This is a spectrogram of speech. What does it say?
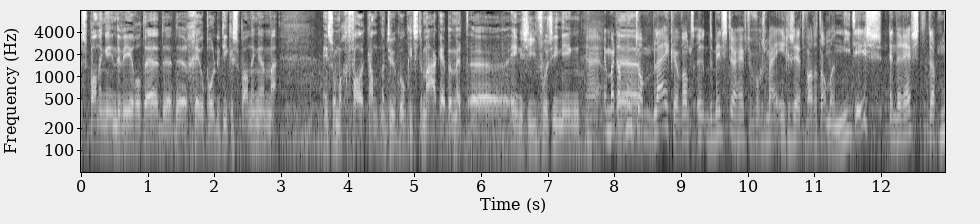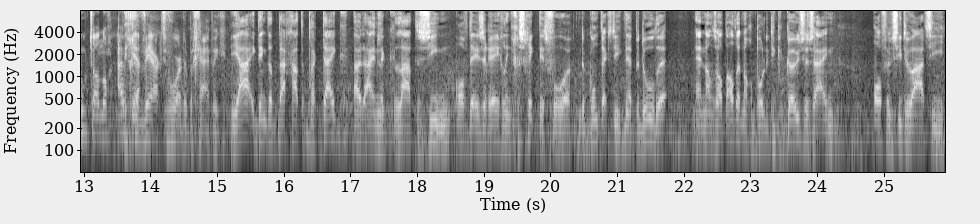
spanningen in de wereld, hè, de, de geopolitieke spanningen. Maar in sommige gevallen kan het natuurlijk ook iets te maken hebben met eh, energievoorziening. Ja, ja. Maar dat Eh, moet dan blijken, want eh, de minister heeft er volgens mij ingezet wat het allemaal niet is. En de rest, dat moet dan nog uitgewerkt worden, begrijp ik. Ja, ik denk dat daar gaat de praktijk uiteindelijk laten zien of deze regeling geschikt is voor de context die ik net bedoelde. En dan zal het altijd nog een politieke keuze zijn of een situatie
